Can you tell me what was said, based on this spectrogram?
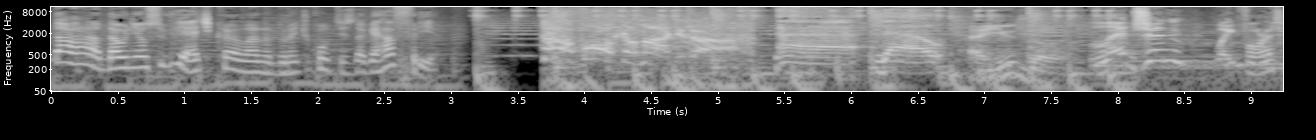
da, da União Soviética lá na- durante o contexto da Guerra Fria. How you doing? Legend? Wait for it.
